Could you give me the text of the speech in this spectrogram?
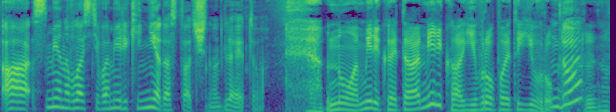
А смена власти в Америке недостаточно для этого. Ну, Америка это Америка, а Европа это Европа. Да? Ну,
